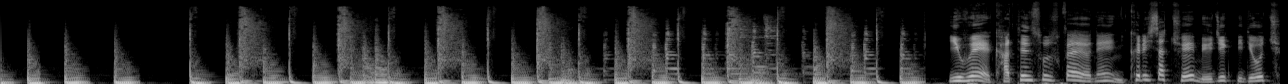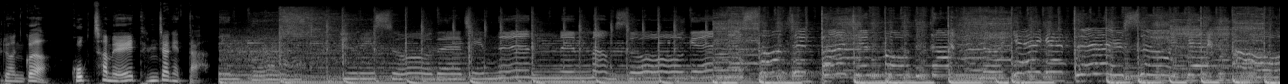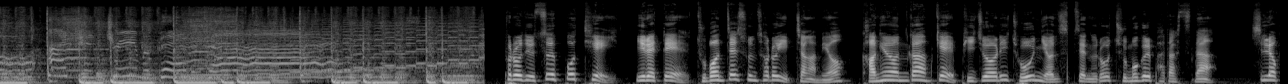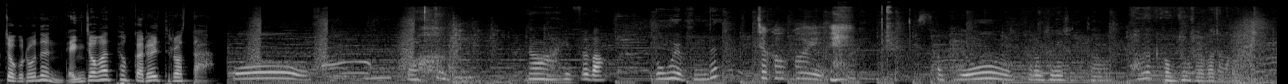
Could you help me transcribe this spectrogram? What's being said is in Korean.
이후에 같은 소속사 연예인 크리샤추의 뮤직비디오 출연과 곡 참여에 등장했다. 프로듀스 48 1회 때 두 번째 순서로 입장하며 강효연과 함께 비주얼이 좋은 연습생으로 주목을 받았으나 실력적으로는 냉정한 평가를 들었다. 오. 와. 야, 이쁘다. 너무 예쁜데? 진짜 가까이 아, 배우처럼 생기셨다. 화면 엄청 잘 받을 것 같아.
